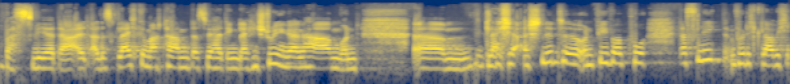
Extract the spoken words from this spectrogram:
was wir da halt alles gleich gemacht haben, dass wir halt den gleichen Studiengang haben und ähm, gleiche Schnitte und pipapo. Das liegt, würde ich glaube ich,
